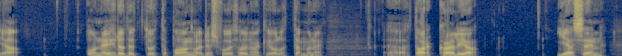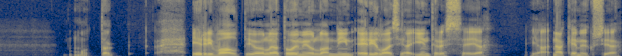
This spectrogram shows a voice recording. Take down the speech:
ja on ehdotettu, että Bangladesh voisi ainakin olla tämmöinen tarkkailija jäsen mutta eri valtioilla ja toimijoilla on niin erilaisia intressejä ja näkemyksiä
